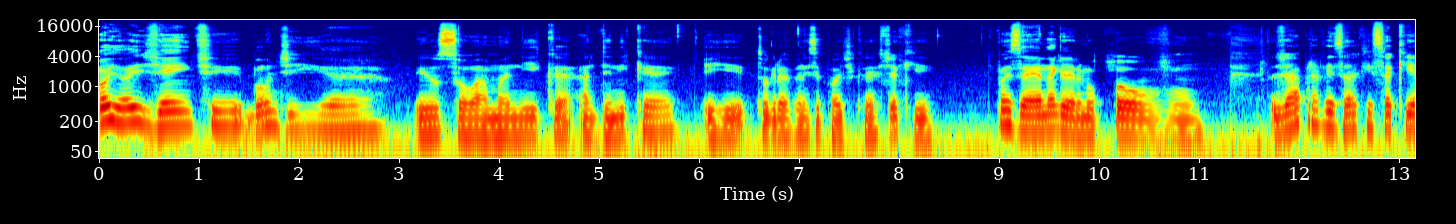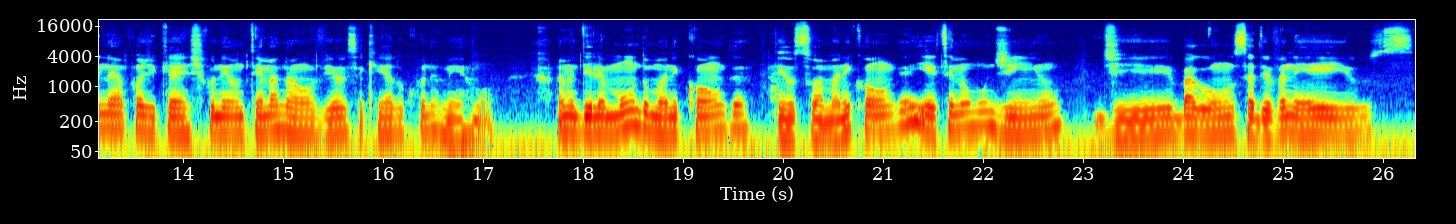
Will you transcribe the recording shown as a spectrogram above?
Oi, oi, gente, bom dia. Eu sou a Manica Adenike e tô gravando esse podcast aqui. Pois é, né, galera, meu povo? Já pra avisar que isso aqui não é um podcast com nenhum tema, não, viu? Isso aqui é loucura mesmo. O nome dele é Mundo Maniconga. Eu sou a Maniconga e esse é meu mundinho de bagunça, devaneios.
